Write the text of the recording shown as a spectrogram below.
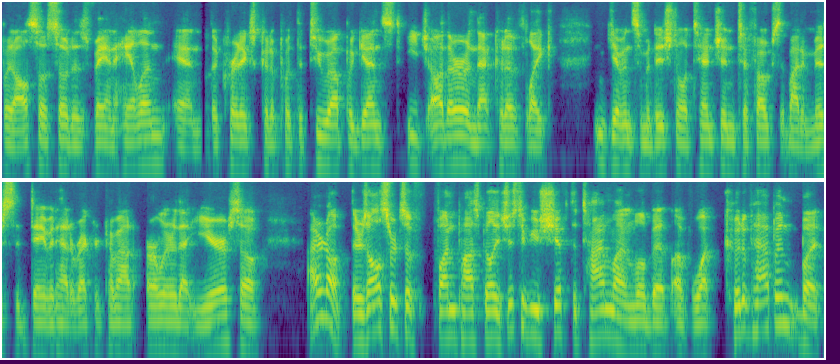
but also so does Van Halen. And the critics could have put the two up against each other, and that could have like given some additional attention to folks that might have missed that David had a record come out earlier that year. So I don't know. There's all sorts of fun possibilities. Just if you shift the timeline a little bit of what could have happened, but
